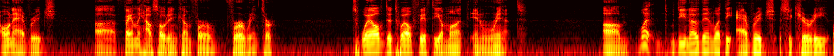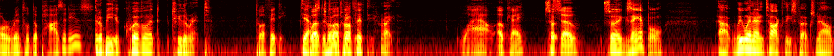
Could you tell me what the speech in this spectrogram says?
on average, uh, family household income for for a renter. Twelve to twelve fifty a month in rent. Um, what do you know then? What the average security or rental deposit is? It'll be equivalent to the rent. Twelve fifty. Yes, twelve to twelve fifty. 1250, right. Wow. Okay. So- so So, example, uh, we went in and talked to these folks. Now,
